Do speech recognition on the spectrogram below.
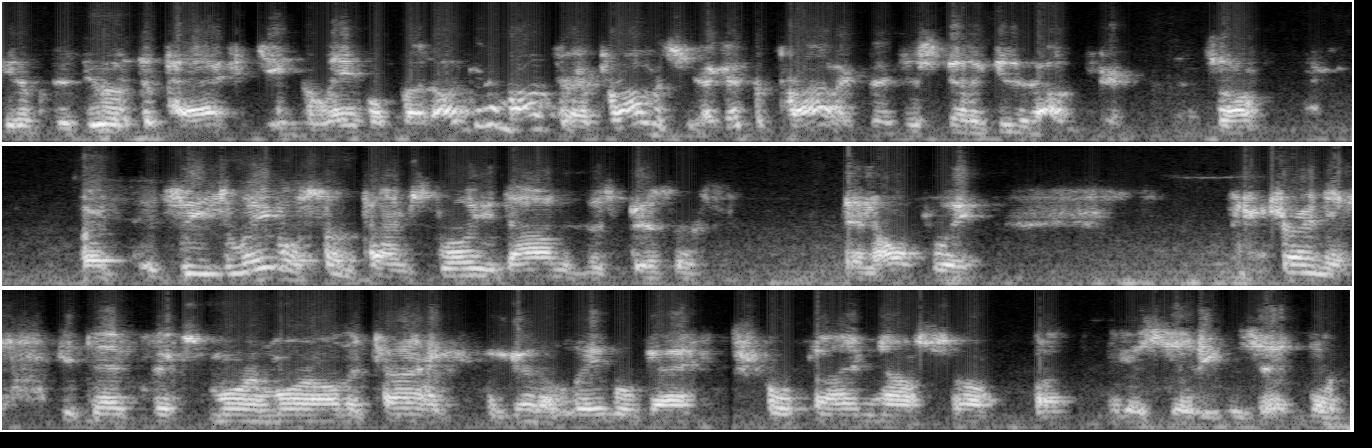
get him to do it, the packaging, the label. But I'll get him out there. I promise you. I got the product. I just got to get it out there. That's all. But it's these labels sometimes slow you down in this business, and hopefully, I'm trying to get that fixed more and more all the time. We got a label guy full time now, so. But like I said, he was at the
